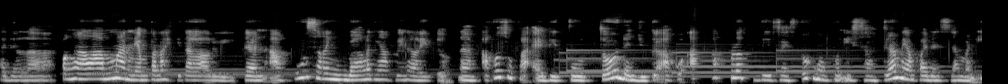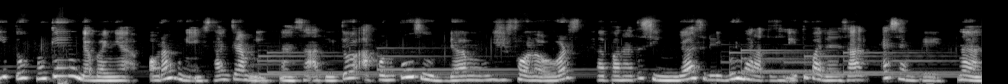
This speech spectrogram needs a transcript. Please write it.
adalah pengalaman yang pernah kita lalui. Dan aku sering banget ngakuin hal itu. Nah aku suka edit foto dan juga aku upload di Facebook maupun Instagram yang pada zaman itu mungkin nggak banyak orang punya Instagram nih. Nah saat itu akunku sudah mempunyai followers 800 hingga 1500an itu pada saat SMP nah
